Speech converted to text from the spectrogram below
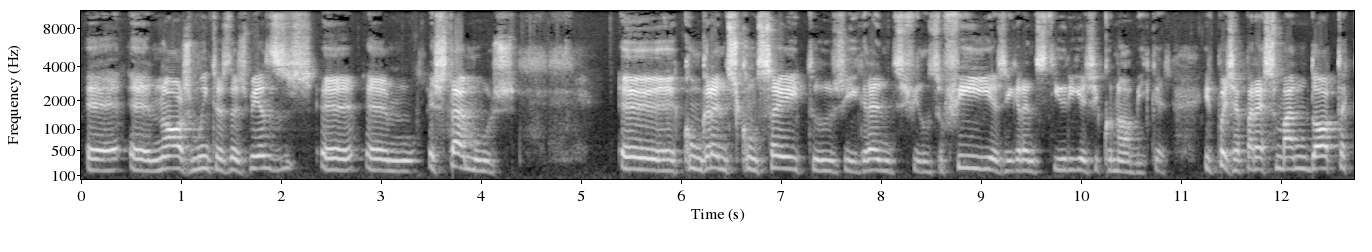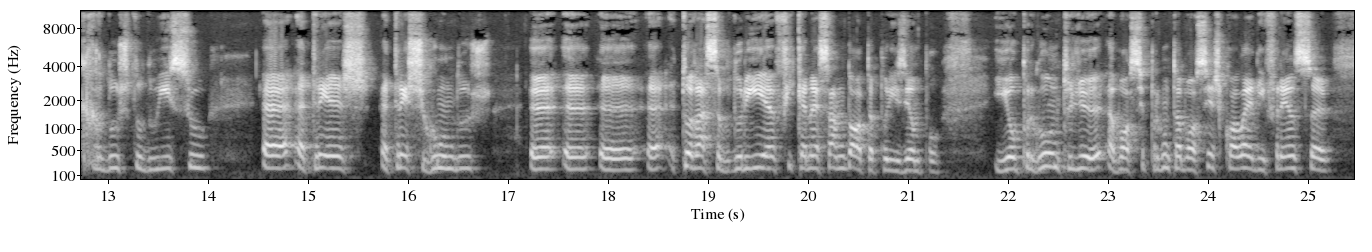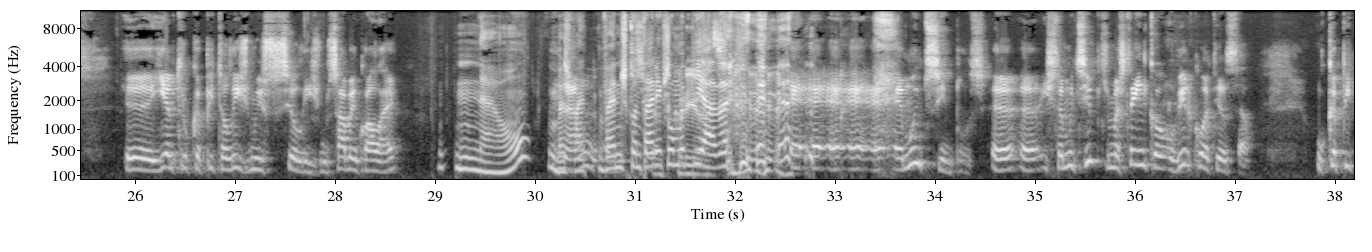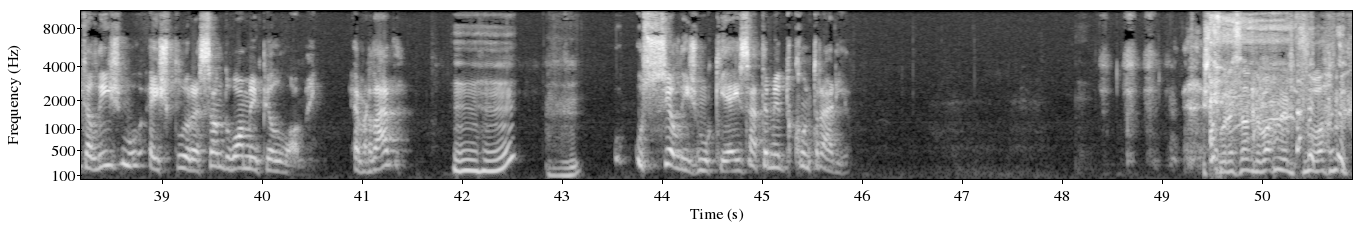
eh, nós muitas das vezes estamos com grandes conceitos e grandes filosofias e grandes teorias económicas. E depois aparece uma anedota que reduz tudo isso eh, a, três, a três segundos. Eh, eh, eh, toda a sabedoria fica nessa anedota, por exemplo. E eu pergunto-lhe a você, pergunto a vocês qual é a diferença entre o capitalismo e o socialismo. Sabem qual é? Não, mas Não, vai, é contar e simples, com uma piada. é, é- é- é- é muito simples. Uh, uh, isto é muito simples, mas têm que ouvir com atenção. O capitalismo é a exploração do homem pelo homem. É verdade? Uhum. O- O socialismo o que é exatamente o contrário. Exploração do homem pelo homem.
